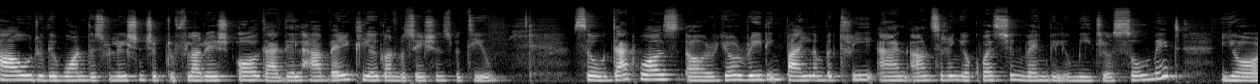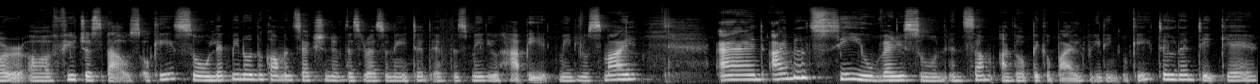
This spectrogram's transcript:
how do they want this relationship to flourish all that. They'll have very clear conversations with you. So that was uh, your reading pile number three and answering your question when will you meet your soulmate your uh, future spouse okay? So let me know in the comment section if this resonated if this made you happy it made you smile and I will see you very soon in some other pick a pile reading. Okay, till then, take care.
